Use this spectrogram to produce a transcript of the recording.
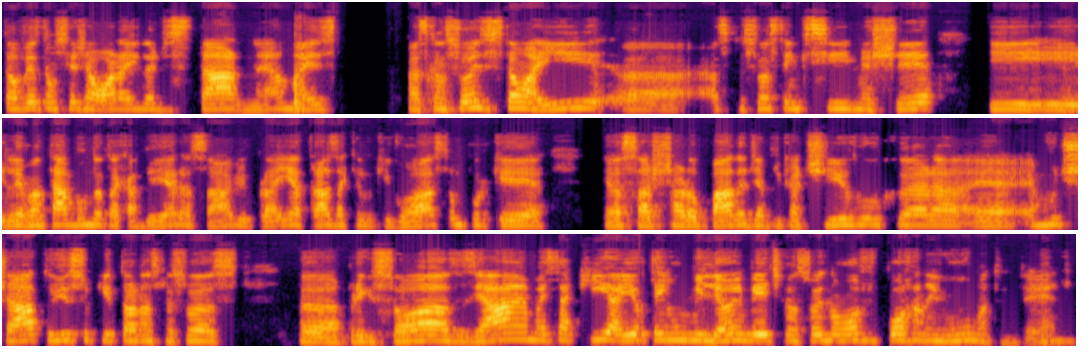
talvez não seja a hora ainda de estar, né? Mas as canções estão aí, as pessoas têm que se mexer e, levantar a bunda da cadeira, sabe? Para ir atrás daquilo que gostam, porque essa charopada de aplicativo, cara, é, é muito chato. Isso que torna as pessoas uh, preguiçosas, e ah, mas tá aqui, aí eu tenho um milhão e meio de canções, não ouve porra nenhuma, tu entende?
